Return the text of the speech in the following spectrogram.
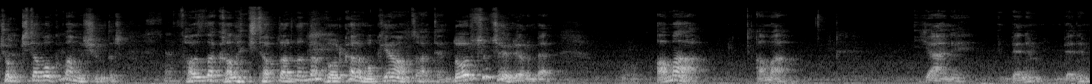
Çok kitap okumamışımdır. Fazla kalın kitaplardan da korkarım, okuyamam zaten. Doğrusunu söylüyorum ben. Ama ama yani benim benim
